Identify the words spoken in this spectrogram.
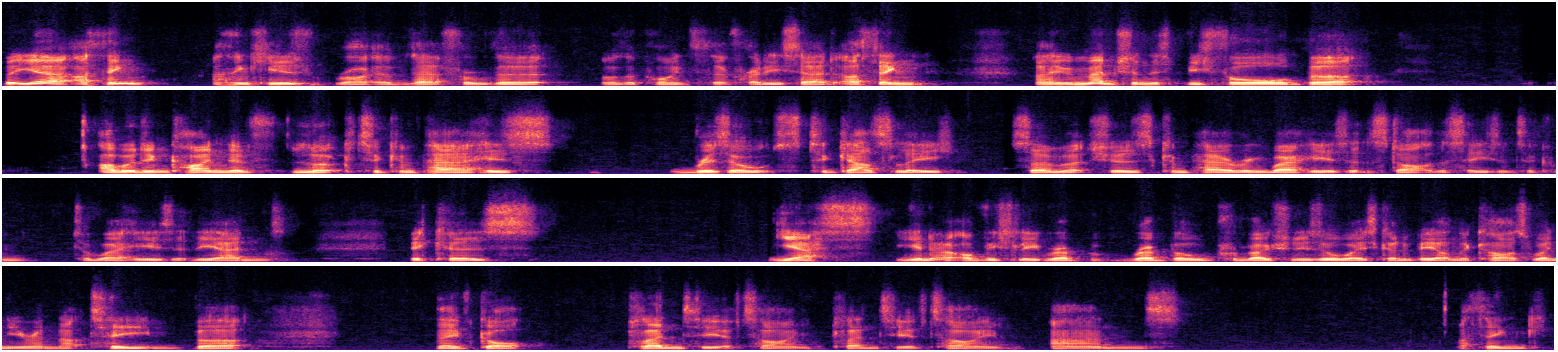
but yeah, I think I think he is right up there from the other points that Freddie said. I think I think we mentioned this before, but I wouldn't kind of look to compare his results to Gasly so much as comparing where he is at the start of the season to com- to where he is at the end because yes, you know, obviously Red, Red Bull promotion is always going to be on the cards when you're in that team, but they've got plenty of time, plenty of time, and I think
